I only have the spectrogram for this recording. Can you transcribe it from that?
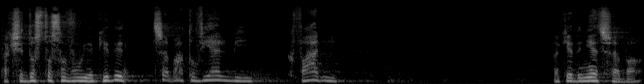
Tak się dostosowuje. Kiedy trzeba, to wielbi, chwali. A kiedy nie trzeba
